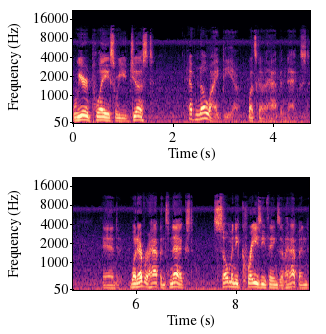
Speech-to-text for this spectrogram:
weird place where you just have no idea what's going to happen next. And whatever happens next, so many crazy things have happened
